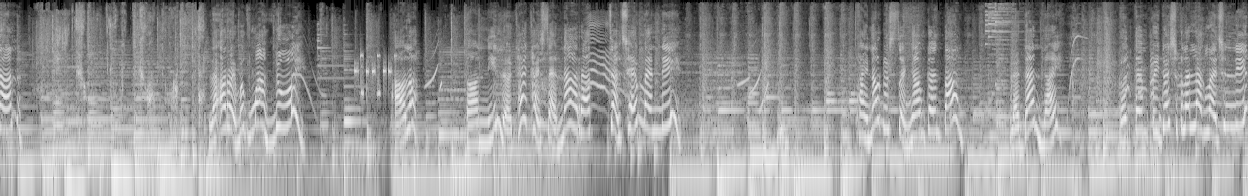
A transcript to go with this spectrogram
นั้น และอร่อยมากๆด้วย เอาล่ะ ตอนนี้เหลือแค่ไข่แสนน่ารัก จากเชฟแมนดี้ภายนอกดูสวยงามเกินต้าน และด้านในก็เต็มไปด้วยช็อกโกแลตหลากหลายชนิด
